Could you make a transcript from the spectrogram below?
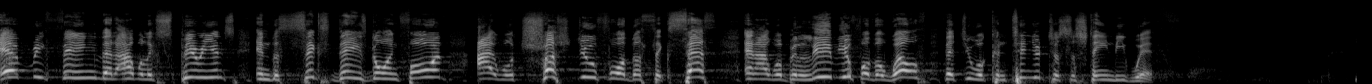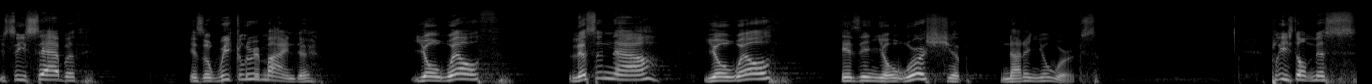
everything that I will experience in the six days going forward, I will trust you for the success and I will believe you for the wealth that you will continue to sustain me with. You see, Sabbath is a weekly reminder your wealth, listen now, your wealth is in your worship, not in your works. Please don't miss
